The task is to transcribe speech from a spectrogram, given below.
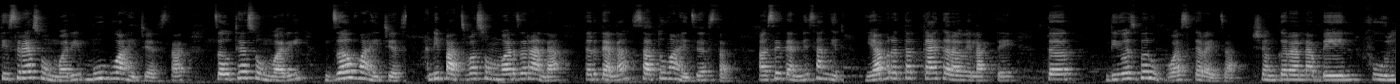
तिसऱ्या सोमवारी मूग व्हायचे असतात चौथ्या सोमवारी जव व्हायचे असते आणि पाचवा सोमवार जर आला तर त्याला सातू व्हायचे असतात असे त्यांनी सांगितले. या व्रतात काय करावे लागते? तर दिवसभर उपवास करायचा. शंकराला बेल फूल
